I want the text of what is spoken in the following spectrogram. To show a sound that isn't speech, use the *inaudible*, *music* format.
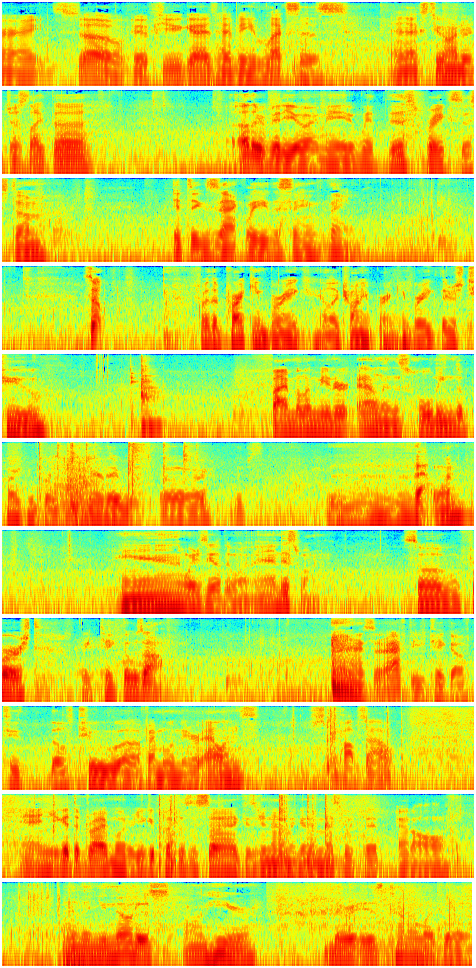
Alright, so if you guys have a Lexus NX200, just like the other video I made with this brake system, it's exactly the same thing. So, for the parking brake, electronic parking brake, there's two 5 millimeter Allens holding the parking brake together, which are, whoops, that one and where's the other one? And this one. So first, we take those off. *clears throat* so after you take off two, those two uh, 5 millimeter Allens, just pops out. And you get the drive motor. You can put this aside because you're not going to mess with it at all. And then you notice on here, there is kind of like a...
